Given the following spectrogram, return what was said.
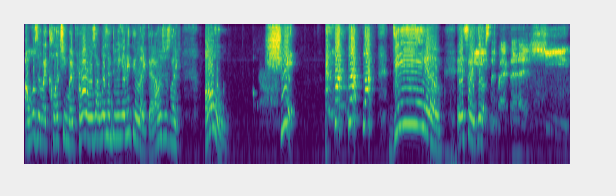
I wasn't like clutching my pearls. I wasn't doing anything like that. I was just like, oh shit. Damn. It's like yo, the fact that he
